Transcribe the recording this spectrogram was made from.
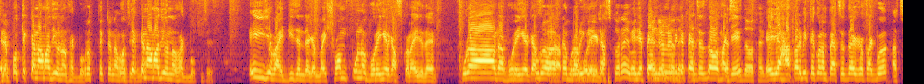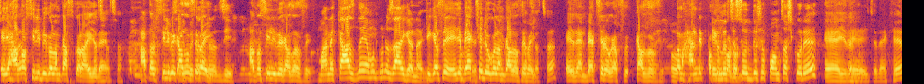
এটা প্রত্যেকটা নামাজি ওনা থাকব। প্রত্যেকটা নামাজি প্রত্যেকটা। নামাজি ওনা থাকব। এই যে ভাই ডিজাইন দেখেন ভাই সম্পূর্ণ বোরিং এর কাজ করা। এই যে দেখেন পুরাটা বোরিং এর কাজ করা পুরা boring এর কাজ করা এই যে প্যানেলের ভিতরে প্যাচেস দেওয়া থাকে। এই যে হাতার ভিতরে কলম প্যাচেস দেওয়া থাকবে আচ্ছা, এই যে আচ্ছা। হাতার স্লিপে কলম কাজ করা এই যে আচ্ছা, হাতার স্লিপে কাজ আছে ভাই জি। হাতার স্লিপে কাজ আছে মানে কাজ নাই এমন কোনো জায়গা নাই ঠিক আছে এই যে ব্যাক সাইডেও কলম কাজ আছে ভাই আচ্ছা, আচ্ছা। এই যে ব্যাক সাইডেও কাজ আছে একদম 100% এগুলো হচ্ছে cotton। চোদ্দশো পঞ্চাশ করে এই যে দেখেন এই যে দেখেন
